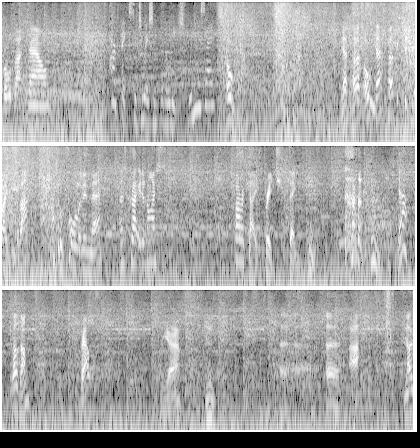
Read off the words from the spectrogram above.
Just brought that down. Perfect situation for the leash, wouldn't you say? Oh. Yeah, per- oh yeah, perfect situation for that. That's all fallen in there. And it's created a nice barricade, bridge thing. Mm. Yeah, well done. Crouch. Yeah. Mm. Uh, uh, ah. No.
